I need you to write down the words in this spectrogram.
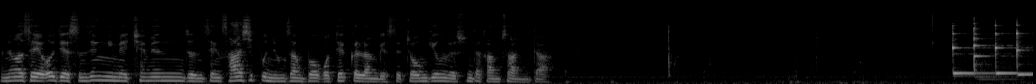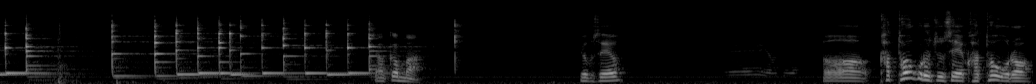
안녕하세요. 어제 선생님의 최면 전생 40분 영상 보고 댓글 남겼어요. 좋은 경험이었습니다. 감사합니다. 잠깐만. 여보세요? 어, 카톡으로 주세요. 카톡으로.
